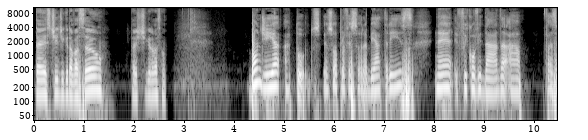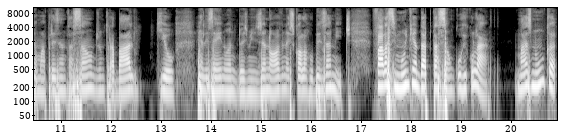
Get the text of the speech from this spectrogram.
Teste de gravação. Teste de gravação. Bom dia a todos. Eu sou a professora Beatriz, né? Fui convidada a fazer uma apresentação de um trabalho que eu realizei no ano de 2019 na Escola Rubens Amit. Fala-se muito em adaptação curricular, mas nunca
